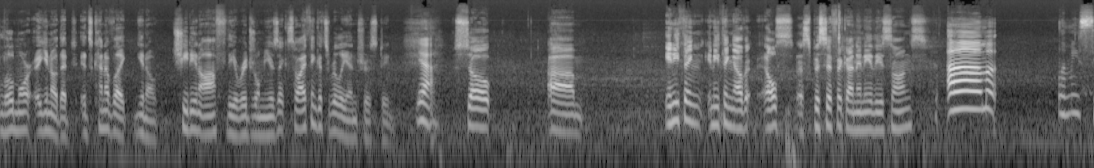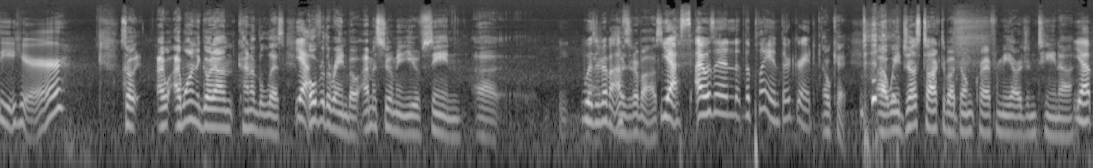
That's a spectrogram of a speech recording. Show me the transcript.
a little more, you know, that it's kind of like you know cheating off the original music. So I think it's really interesting. yeah. So, um, anything anything other, else uh, specific on any of these songs? Um let me see here. So I, I wanted to go down kind of the list. Yeah. Over the Rainbow. I'm assuming you've seen uh, Wizard of Oz. Wizard of Oz. Yes, I was in the play in 3rd grade. Okay. Uh, we just talked about Don't Cry for Me, Argentina. Yep.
